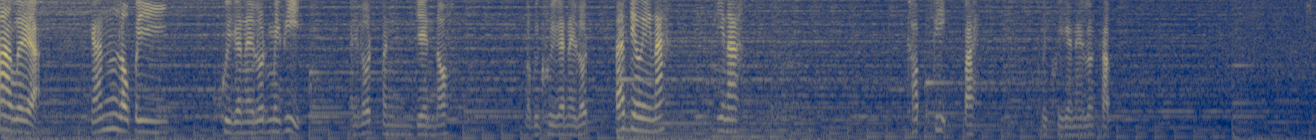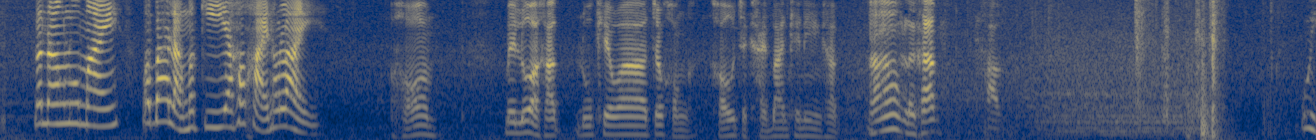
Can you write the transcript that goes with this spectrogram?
มากเลยอะ งั้นเราไปคุยกันในรถไหมพี่ ในรถมันเย็นเนาะ เราไปคุยกันในรถแป๊บเดียวเองนะ พี่นะ ครับพี่ไป ไปคุยกันในรถครับ แล้วน้องรู้ไหมว่าบ้านหลังเมื่อกี้อะเขาขายเท่าไหร่ อ๋อไม่รู้อะครับ รู้แค่ว่าเจ้าของเขาจะขายบ้านแค่นี้เองครับ อ้าวเหรอครับ ครับ อุ้ย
